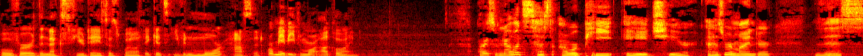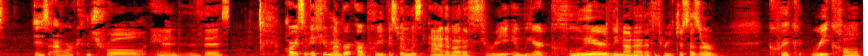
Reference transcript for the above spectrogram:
over the next few days as well, if it gets even more acid, or maybe even more alkaline. All right, so now let's test our pH here. As a reminder, this is our control and this. All right, so if you remember, our previous one was at about a three and we are clearly not at a three. Just as a quick recall,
